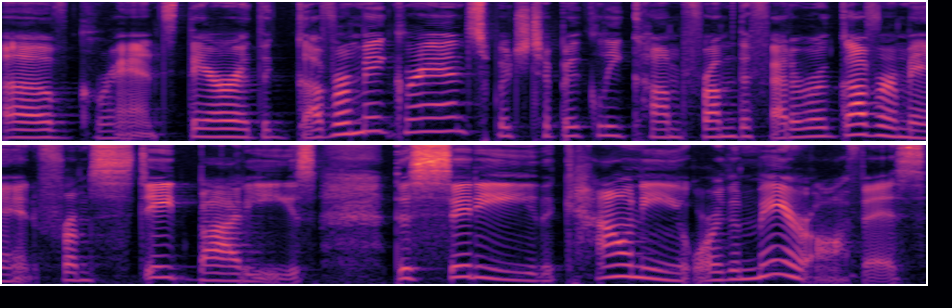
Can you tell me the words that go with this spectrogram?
of grants. There are the government grants, which typically come from the federal government, from state bodies, the city, the county, or the mayor office.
